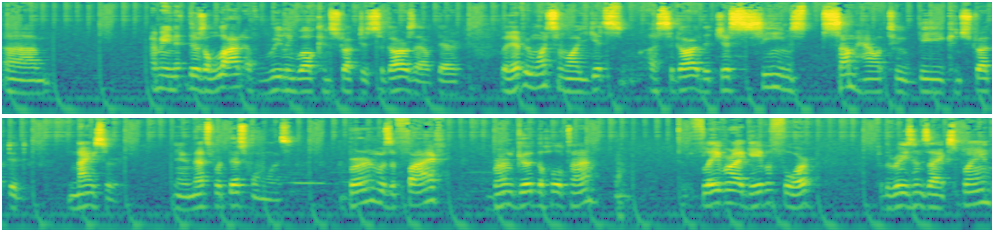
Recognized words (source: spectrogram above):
Um, I mean there's a lot of really well constructed cigars out there but every once in a while you get a cigar that just seems somehow to be constructed nicer. And that's what this one was. Burn was a five, burned good the whole time. Flavor I gave a four for the reasons I explained.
